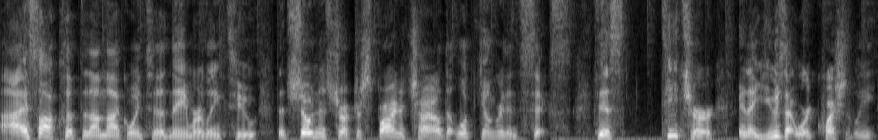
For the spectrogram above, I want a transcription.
I saw a clip that I'm not going to name or link to that showed an instructor sparring a child that looked younger than six. This teacher, and I use that word questionably,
